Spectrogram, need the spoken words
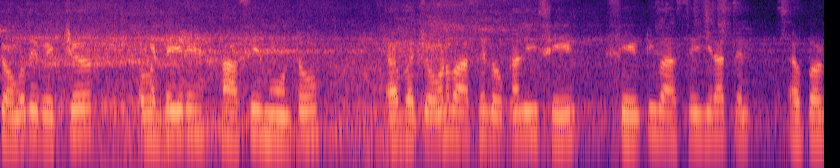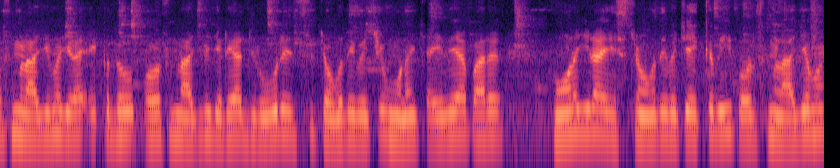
ਚੌਂਕ ਦੇ ਵਿੱਚ ਵੱਡੇ ਜਿਹੜੇ ਹਾਦਸੇ ਹੋਣ ਤੋਂ ਬਚਾਉਣ ਵਾਸਤੇ ਲੋਕਾਂ ਦੀ ਸੇਫ, ਸੇਫਟੀ ਵਾਸਤੇ ਜਿਹੜਾ ਤਿੰਨ ਪੁਲਿਸ ਮੁਲਾਜ਼ਮ ਜਿਹੜਾ, ਇੱਕ ਦੋ ਪੁਲਿਸ ਮੁਲਾਜ਼ਮ ਜਿਹੜੇ ਆ, ਜ਼ਰੂਰ ਇਸ ਚੌਂਕ ਦੇ ਵਿੱਚ ਹੋਣੇ ਚਾਹੀਦੇ ਆ, ਪਰ ਹੁਣ ਜਿਹੜਾ ਇਸ ਚੌਂਕ ਦੇ ਵਿੱਚ ਇੱਕ ਵੀ ਪੁਲਿਸ ਮੁਲਾਜ਼ਮ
